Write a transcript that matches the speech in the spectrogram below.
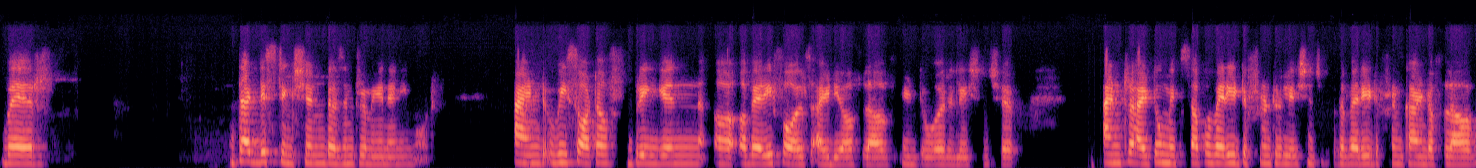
where that distinction doesn't remain anymore. And we sort of bring in a, a very false idea of love into a relationship and try to mix up a very different relationship with a very different kind of love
